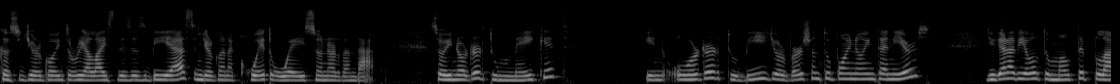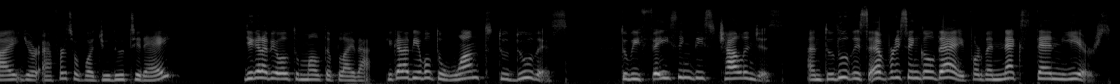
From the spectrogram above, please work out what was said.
because you're going to realize this is BS and you're going to quit way sooner than that. So, in order to make it, in order to be your version 2.0 in 10 years, you got to be able to multiply your efforts of what you do today. You got to be able to multiply that. You got to be able to want to do this, to be facing these challenges, and to do this every single day for the next 10 years.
